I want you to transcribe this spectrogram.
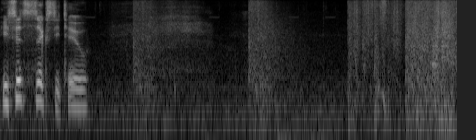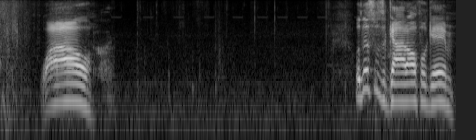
He sits 62. Wow. Well, this was a god awful game.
